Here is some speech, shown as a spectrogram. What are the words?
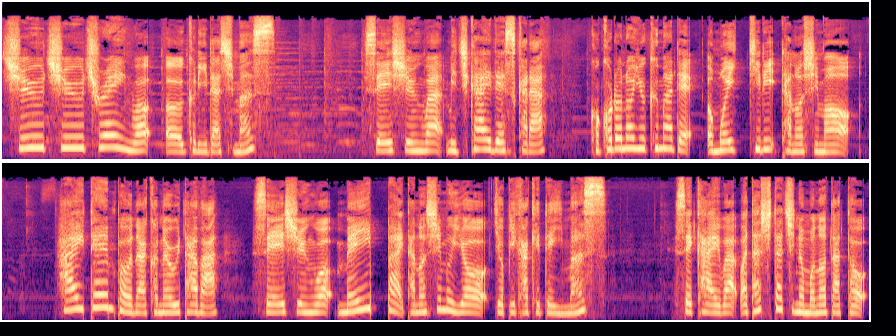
集中トレインをお送り出します。青春は短いですから、心の行くまで思いっきり楽しもう。ハイテンポなこの歌は、青春を目いっぱい楽しむよう呼びかけています。世界は私たちのものだと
